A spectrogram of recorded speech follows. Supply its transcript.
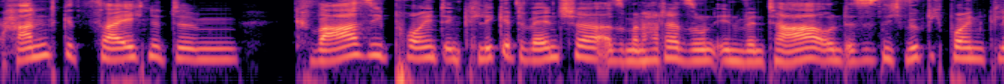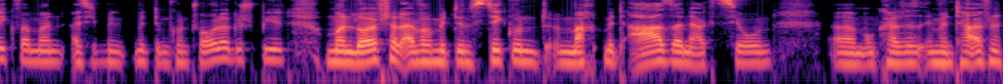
handgezeichnetem quasi Point-and-Click-Adventure. Also man hat halt so ein Inventar und es ist nicht wirklich Point-and-Click, weil man, also ich bin mit dem Controller gespielt und man läuft halt einfach mit dem Stick und macht mit A seine Aktion ähm, und kann das Inventar öffnen.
